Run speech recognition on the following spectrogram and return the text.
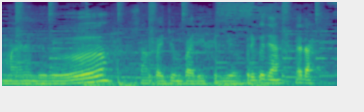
mainin dulu. Sampai jumpa di video berikutnya. Dadah.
